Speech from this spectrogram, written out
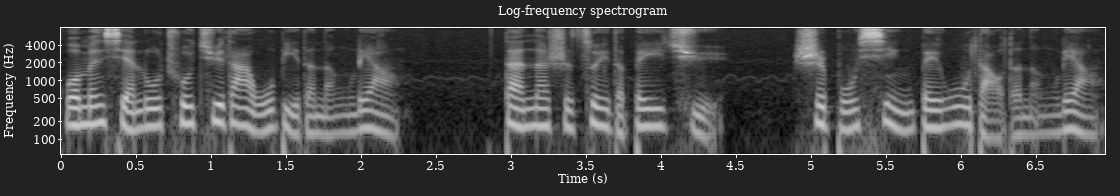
我们显露出巨大无比的能量，但那是罪的悲剧，是不幸被误导的能量。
